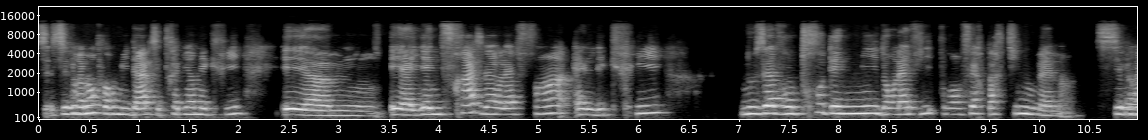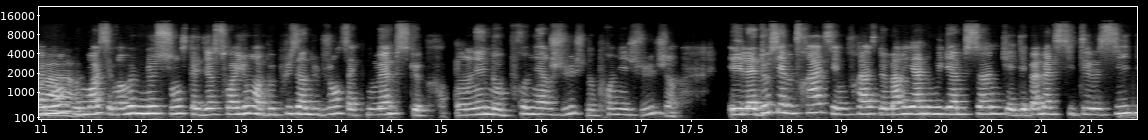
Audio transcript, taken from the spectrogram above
C'est vraiment formidable, c'est très bien écrit. Et, et il y a une phrase vers la fin, elle écrit Nous avons trop d'ennemis dans la vie pour en faire partie nous-mêmes. C'est vraiment, pour moi, c'est vraiment une leçon, c'est-à-dire soyons un peu plus indulgents avec nous-mêmes, parce qu'on est nos premières juges, nos premiers juges. Et la deuxième phrase, c'est une phrase de Marianne Williamson, qui a été pas mal citée aussi,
